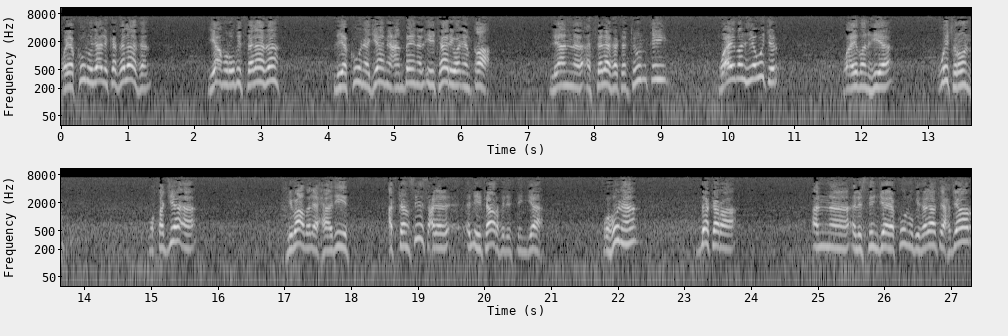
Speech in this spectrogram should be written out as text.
ويكون ذلك ثلاثا. يأمر بالثلاثة ليكون جامعا بين الإيتار والإنقاء لأن الثلاثة تنقي وأيضا هي وتر وأيضا هي وتر. وقد جاء في بعض الأحاديث التنصيص على الإيتار في الاستنجاء. وهنا ذكر أن الاستنجاء يكون بثلاث أحجار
